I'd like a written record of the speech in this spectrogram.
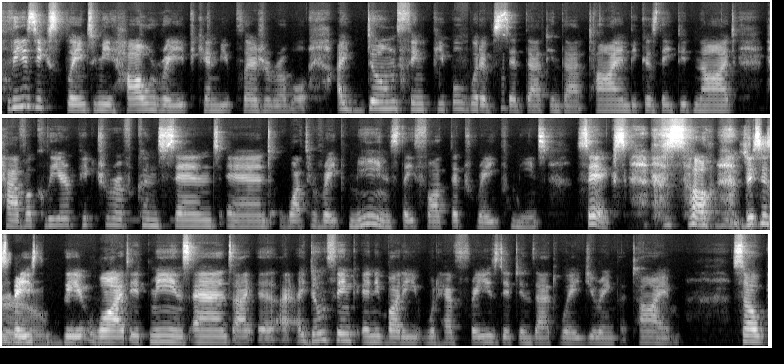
please explain to me how rape can be pleasurable. I don't think people would have said that in that time because they did not have a clear picture of consent and what rape means. They thought that rape means sex. So That's this is basically what it means. And I, I i don't think anybody would have phrased it in that way during the time. So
